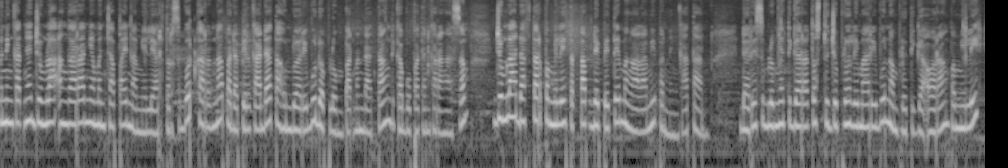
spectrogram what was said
meningkatnya jumlah anggaran yang mencapai 6 miliar tersebut karena pada Pilkada tahun 2024 mendatang di Kabupaten Karangasem, jumlah daftar pemilih tetap DPT mengalami peningkatan dari sebelumnya 375.063 orang pemilih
